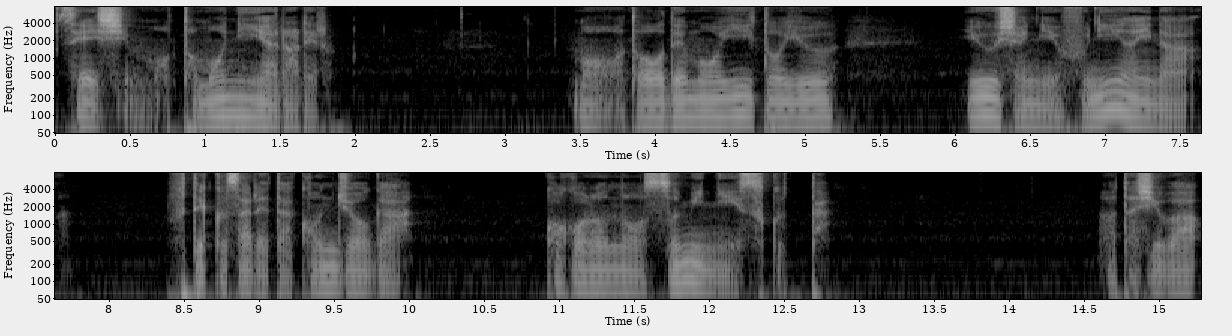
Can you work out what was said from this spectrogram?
精神も共にやられる。もうどうでもいいという勇者に不似合いなふてくされた根性が心の隅にすくった。私は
